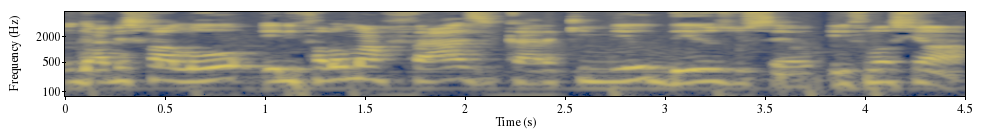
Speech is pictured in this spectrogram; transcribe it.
O Gabs falou, ele falou uma frase, cara, que meu Deus do céu. Ele falou assim, ó,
